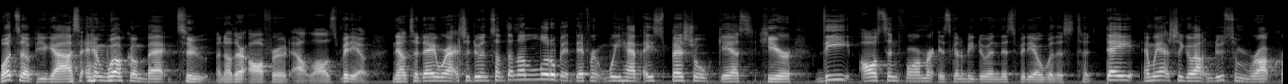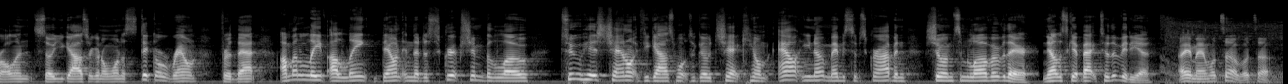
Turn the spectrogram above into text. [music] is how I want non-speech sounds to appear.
What's up you guys [laughs] and welcome back to another Off-Road Outlaws video. Now today we're actually doing something a little bit different. We have a special guest here. The Austin Farmer is going to be doing this video with us today and we actually go out and do some rock crawling so you guys are going to want to stick around for that. I'm going to leave a link down in the description below to his channel if you guys want to go check him out, you know, maybe subscribe and show him some love over there. Now let's get back to the video. Hey man, what's up? What's up?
